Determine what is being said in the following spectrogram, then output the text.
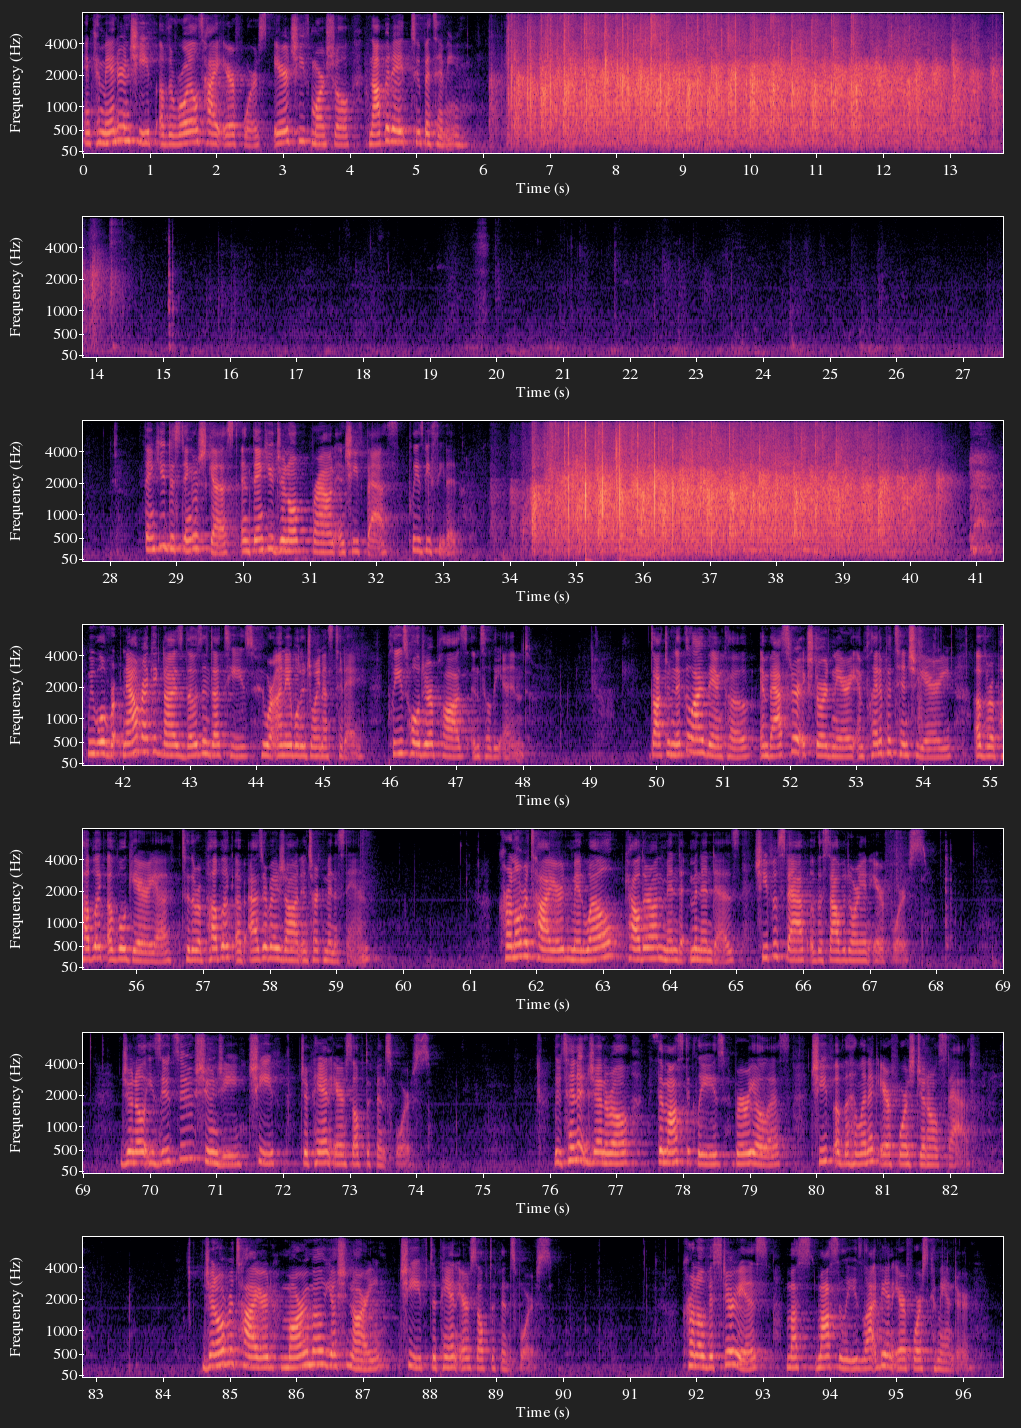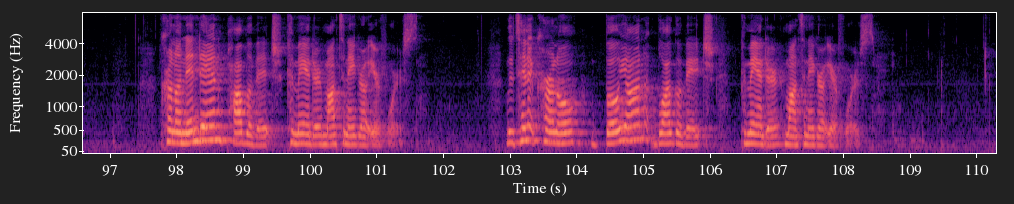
and Commander-in-Chief of the Royal Thai Air Force, Air Chief Marshal Napadej Dhupatemiya. Thank you, distinguished guests, and thank you, General Brown and Chief Bass. Please be seated. We will now recognize those inductees who are unable to join us today. Please hold your applause until the end. Dr. Nikolai Vankov, Ambassador Extraordinary and Plenipotentiary of the Republic of Bulgaria to the Republic of Azerbaijan and Turkmenistan. Colonel Retired Manuel Calderon Menendez, Chief of Staff of the Salvadorian Air Force. General Izutsu Shunji, Chief, Japan Air Self-Defense Force. Lieutenant General Themistocles Bourolias, Chief of the Hellenic Air Force General Staff. General Retired Marumo Yoshinari, Chief, Japan Air Self-Defense Force. Colonel Visterius Mas- Masilis, Latvian Air Force Commander. Colonel Nendan Pavlovich, Commander, Montenegro Air Force. Lieutenant Colonel Bojan Blagovic, Commander, Montenegro Air Force.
